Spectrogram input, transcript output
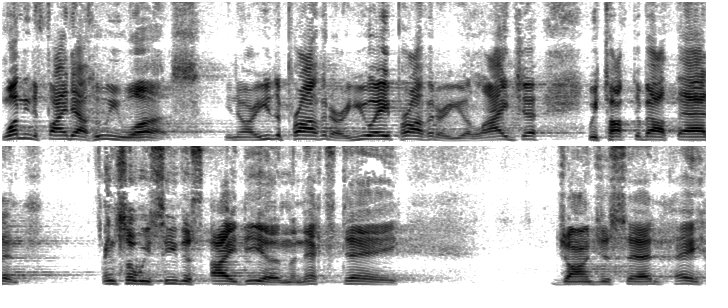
wanting to find out who he was. You know, are you the prophet? Are you a prophet? Are you Elijah? We talked about that. And, and so we see this idea. And the next day, John just said, Hey,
